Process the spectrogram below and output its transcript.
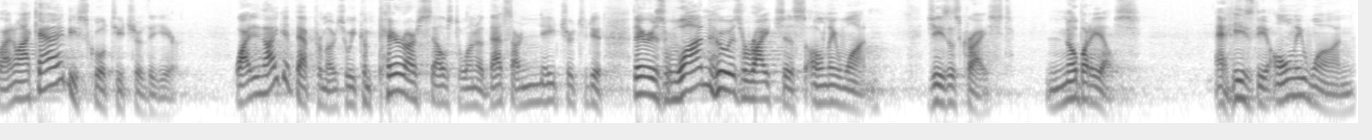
Why don't I? Can't I be school teacher of the year? Why didn't I get that promotion? So we compare ourselves to one another. That's our nature to do. There is one who is righteous, only one Jesus Christ, nobody else. And he's the only one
